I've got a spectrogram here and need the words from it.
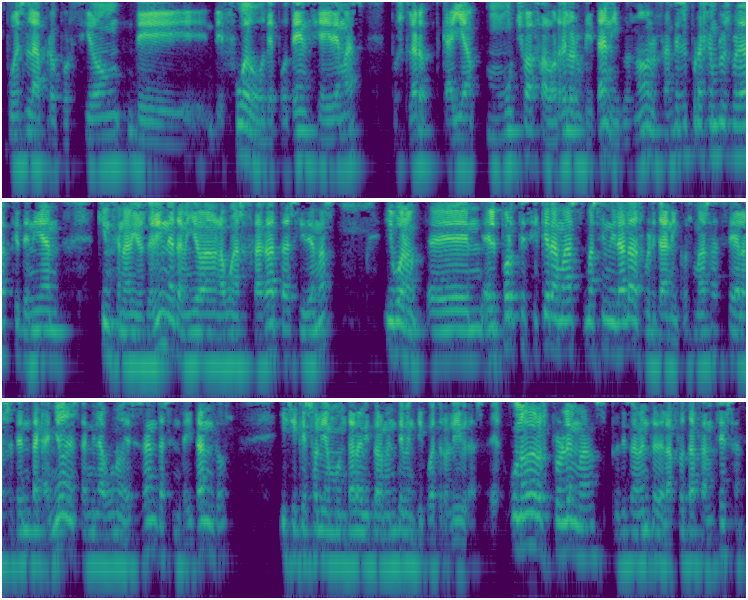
pues la proporción de, fuego, de potencia y demás, pues claro, caía mucho a favor de los británicos, ¿no? Los franceses, por ejemplo, es verdad que tenían 15 navíos de línea, también llevaban algunas fragatas y demás. Y bueno, eh, el porte sí que era más, más similar a los británicos, más hacia los 70 cañones, también alguno de 60, 60 y tantos, y sí que solían montar habitualmente 24 libras. Eh, uno de los problemas, precisamente, de la flota francesa,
